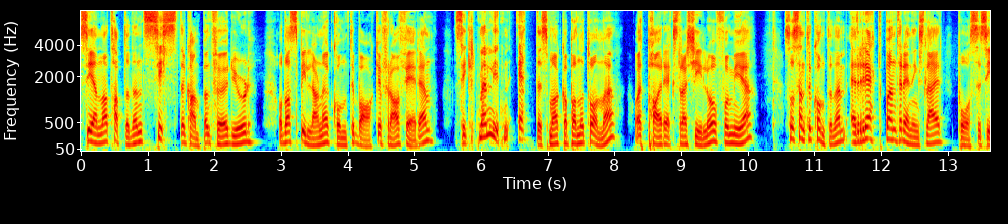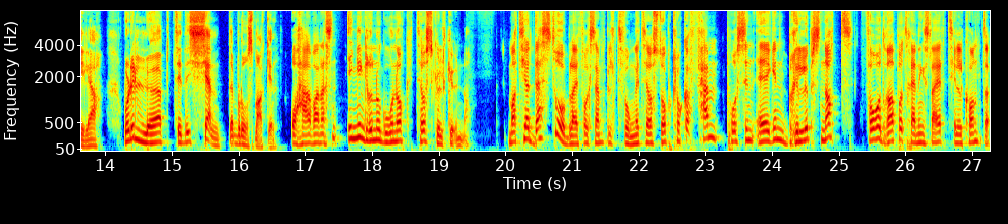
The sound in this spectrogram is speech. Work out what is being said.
Siena tapte den siste kampen før jul, og da spillerne kom tilbake fra ferien, sikkert med en liten ettersmak av panetone og et par ekstra kilo for mye, så sendte Conte dem rett på en treningsleir på Sicilia, hvor de løp til de kjente blodsmaken. Og her var nesten ingen grunner gode nok til å skulke unna. Mattia Destro ble f.eks. tvunget til å stå opp klokka fem på sin egen bryllupsnatt for å dra på treningsleir til Conte.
